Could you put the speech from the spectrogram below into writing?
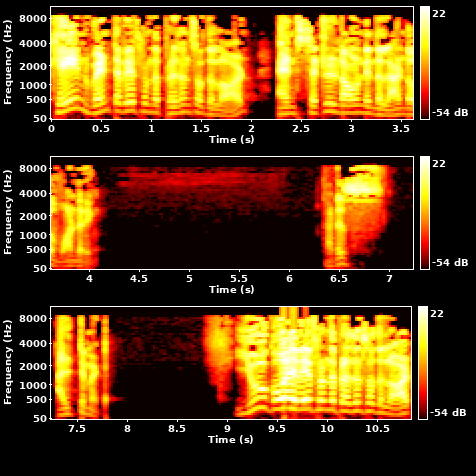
Cain went away from the presence of the Lord and settled down in the land of wandering. That is ultimate. You go away from the presence of the Lord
